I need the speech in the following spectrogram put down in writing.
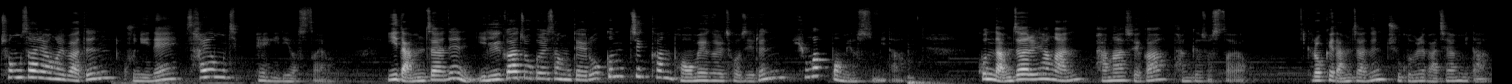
총사령을 받은 군인의 사형 집행일이었어요. 이 남자는 일가족을 상대로 끔찍한 범행을 저지른 흉악범이었습니다. 곧 남자를 향한 방아쇠가 당겨졌어요. 그렇게 남자는 죽음을 맞이합니다.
